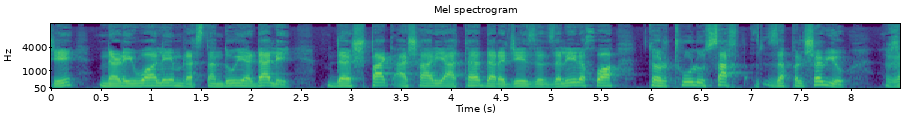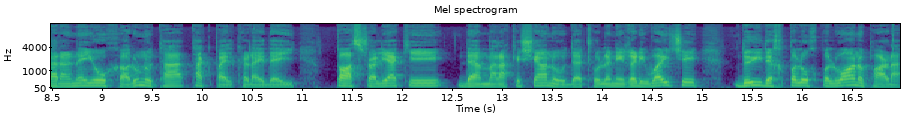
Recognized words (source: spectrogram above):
چې نړیوالې مرستندویه ډلې د شپږ اعشاریه اته درجې زلزلې له خوا تر ټولو سخت ځپل شویو غرنیو ښارونو ته تګ پیل کړی دی. په اسټرالیا کې د مراکشیانو د ټولنې غړي وایي چې دوی د خپلو خپلوانو په اړه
